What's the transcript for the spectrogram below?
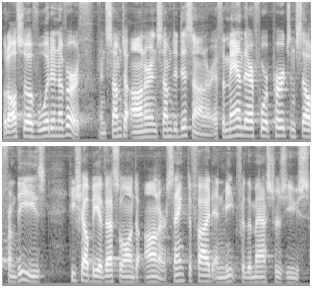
but also of wood and of earth, and some to honor and some to dishonor. If a man therefore purge himself from these, he shall be a vessel unto honor, sanctified and meet for the master's use,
